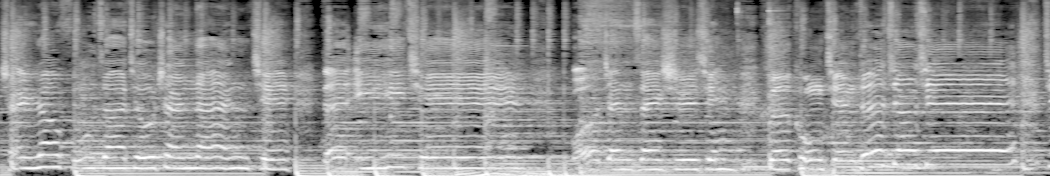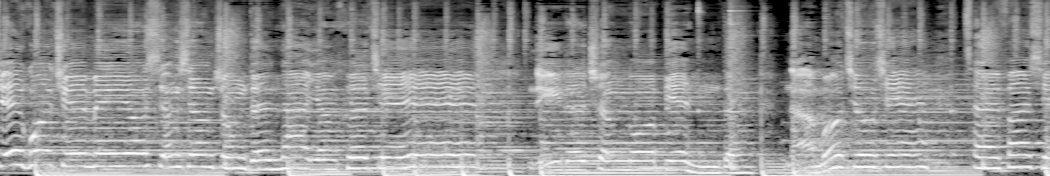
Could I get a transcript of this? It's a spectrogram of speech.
缠绕复杂纠缠难解的一切。我站在时间个空间的交界，结果却没有想象中的那样和解。你的承诺变得那么纠结，才发现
